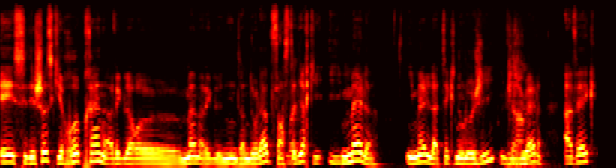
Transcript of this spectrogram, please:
Et c'est des choses qui reprennent avec leur, euh, même avec le Nintendo Lab. Enfin, c'est-à-dire qu'ils ils mêlent, ils mêlent la technologie visuelle avec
